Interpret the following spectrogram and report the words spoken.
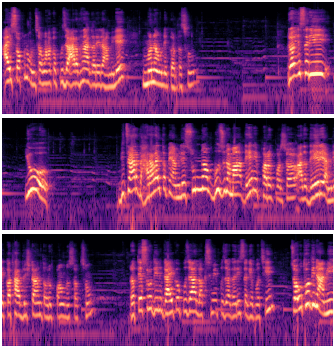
आइसक्नुहुन्छ उहाँको पूजा आराधना गरेर हामीले मनाउने गर्दछौँ। र यसरी यो विचारधारालाई तपाईँ हामीले सुन्न बुझ्नमा धेरै फरक पर्छ। आज धेरै हामीले कथा दृष्टान्तहरू पाउन सक्छौँ। र तेस्रो दिन गाईको पूजा लक्ष्मी पूजा गरिसकेपछि चौथो दिन हामी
